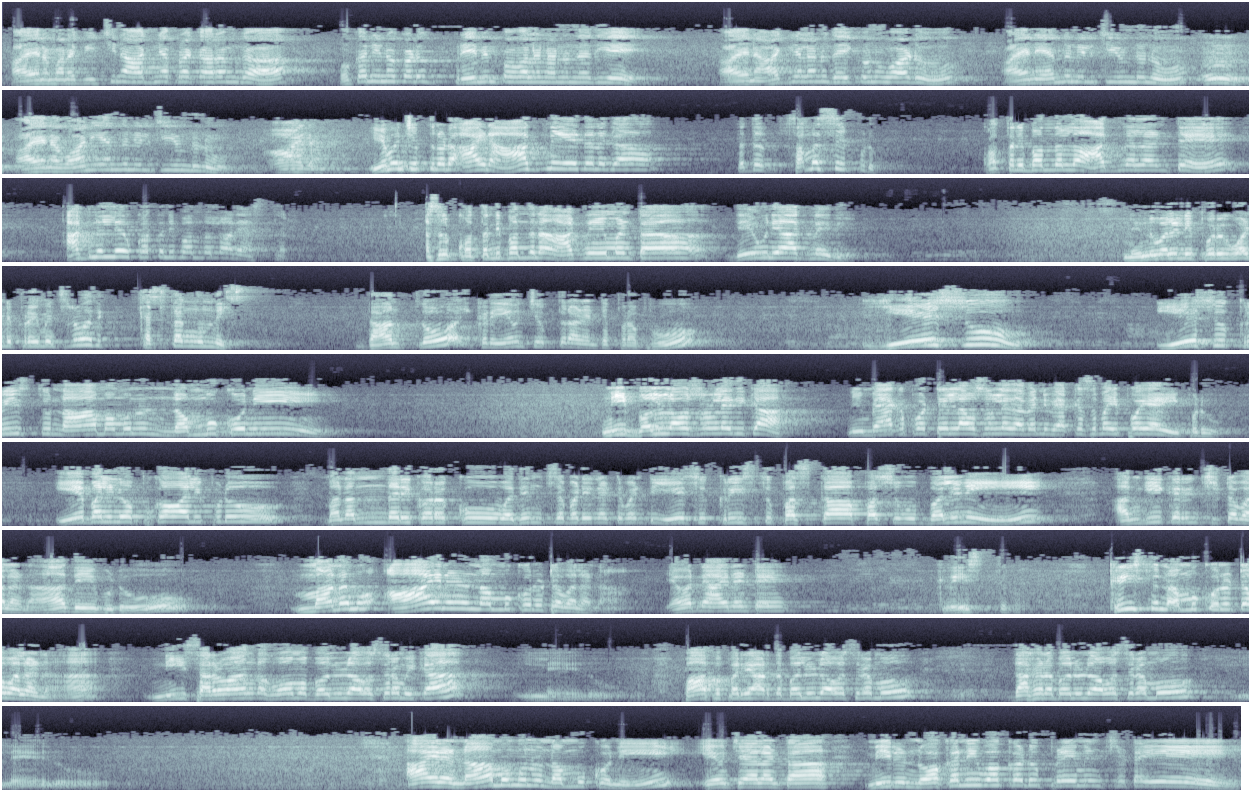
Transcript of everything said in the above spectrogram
ఆయన మనకు ఇచ్చిన ఆజ్ఞ ప్రకారంగా ఒకరినొకడు ప్రేమింపవలననున్నదియే. ఆయన ఆజ్ఞలను గైకొనువాడు ఆయన ఎందు నిలిచియుండును ఆయన వాణి ఎందు నిలిచియుండును. ఆయన. ఏమని చెప్తున్నాడు? ఆయన ఆజ్ఞ ఏదనగా? పెద్ద సమస్య ఇప్పుడు. కొత్త నిబంధనలో ఆజ్ఞలు అంటే ఆజ్ఞలు లేవు కొత్త నిబంధనలో అనేస్తారు. అసలు కొత్త నిబంధన ఆజ్ఞ ఏమంట? దేవుని ఆజ్ఞ ఇది. నిన్ను వల్ల నీ పొరుగు వాడిని ప్రేమించడం అది ఖచ్చితంగా ఉంది. దాంట్లో ఇక్కడ ఏం చెప్తున్నాడంటే ప్రభు యేసు యేసుక్రీస్తు నామమును నమ్ముకొని నీ బలు అవసరం లేదు ఇక. నీ మేక పొట్టేళ్ళు అవసరం లేదు అవన్నీ వెక్కసమైపోయాయి ఇప్పుడు. ఏ బలిని ఒప్పుకోవాలి ఇప్పుడు? మనందరి కొరకు వధించబడినటువంటి యేసుక్రీస్తు పస్కా పశువు బలిని అంగీకరించుట వలన దేవుడు మనము ఆయనను నమ్ముకొనుట వలన. ఎవరిని ఆయనంటే? క్రీస్తును. క్రీస్తు నమ్ముకొనుట వలన నీ సర్వాంగ హోమ బలులు అవసరం ఇక లేదు. పాప పర్యార్థ బలులు అవసరము? దహన బలులు అవసరము? లేదు. ఆయన నామమును నమ్ముకొని ఏం చేయాలంట? మీరు నొకని ఒకడు ప్రేమించుటయే.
